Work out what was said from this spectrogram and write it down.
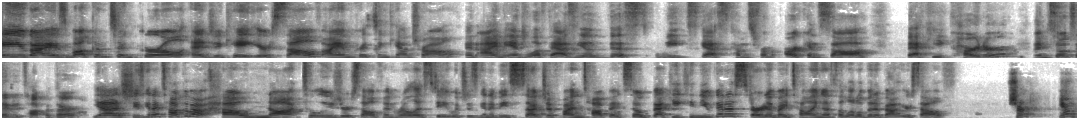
Hey, you guys, welcome to Girl Educate Yourself. I am Kristen Cantrell. And I'm Angela Fazio. This week's guest comes from Arkansas, Becky Carter. I'm so excited to talk with her. Yeah, she's going to talk about how not to lose yourself in real estate, which is going to be such a fun topic. So, Becky, can you get us started by telling us a little bit about yourself? Sure. Yeah.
